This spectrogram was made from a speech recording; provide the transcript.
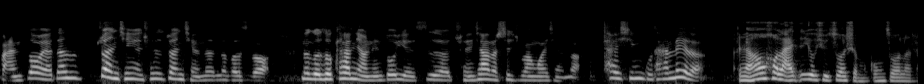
烦躁呀，但是赚钱也确实赚钱的，那个时候那个时候开了两年多也是存下了十几万块钱的，太辛苦太累了。然后后来又去做什么工作了呢？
